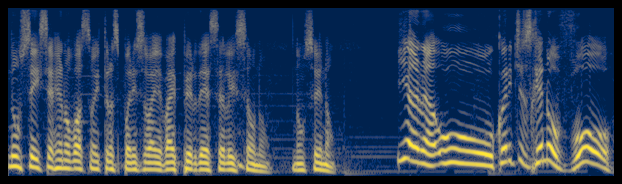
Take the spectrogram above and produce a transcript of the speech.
Não sei se a renovação e transparência vai, vai perder essa eleição, não. Não sei, não. E Ana, o Corinthians renovou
